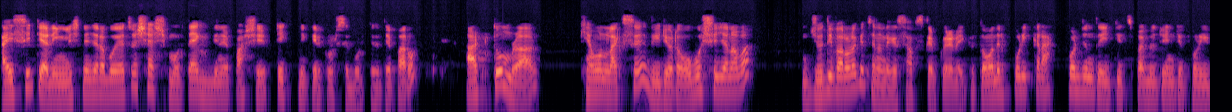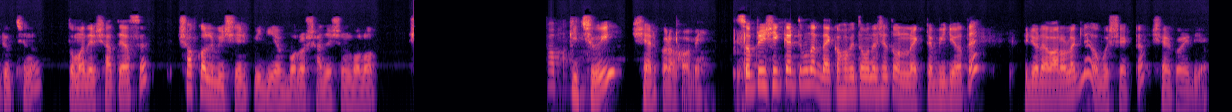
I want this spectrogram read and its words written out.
আইসিটি আর ইংলিশ নিয়ে যারা বই আছো, শেষ মুহূর্তে একদিনের পাশে টেকনিকের কোর্সে ভর্তি হতে পারো। আর তোমরা কেমন লাগছে ভিডিওটা অবশ্যই জানাবা। যদি ভালো লাগে, চ্যানেলটাকে সাবস্ক্রাইব করে রাখো। তোমাদের পরীক্ষার আগ পর্যন্ত এই tips Pabel twenty four YouTube channel তোমাদের সাথে আছে। সকল বিষয়ের পিডিএফ বলো সাজেশন বলো, সবকিছুই শেয়ার করা হবে। সো প্রিয় শিক্ষার্থী বন্ধুরা, দেখা হবে তোমাদের সাথে অন্য একটা ভিডিওতে ভিডিওটা ভালো লাগলে অবশ্যই একটা শেয়ার করে দিও।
